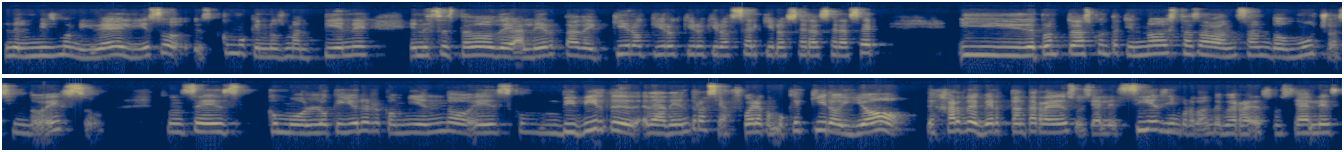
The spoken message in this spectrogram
en el mismo nivel, y eso es como que nos mantiene en ese estado de alerta de quiero, quiero, quiero, quiero hacer, quiero hacer, hacer, hacer, y de pronto te das cuenta que no estás avanzando mucho haciendo eso. Entonces, como lo que yo le recomiendo es vivir de, adentro hacia afuera, como qué quiero yo, dejar de ver tantas redes sociales. Sí es importante ver redes sociales,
